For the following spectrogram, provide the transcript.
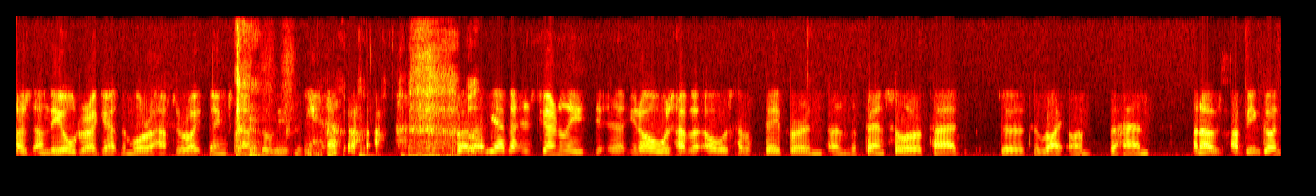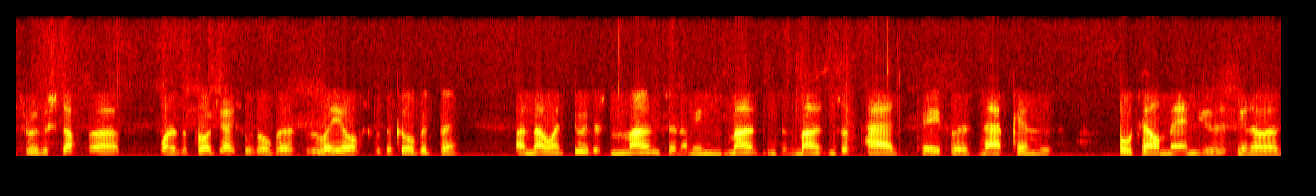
as, and the older I get, the more I have to write things down. believe me. but uh, yeah, that is generally, uh, you know, always have a always have a paper and, and a pencil or a pad to, to write on the hand. And I was, I've been going through the stuff. Uh, one of the projects with all the layoffs with the COVID thing, and I went through this mountain. I mean, mountains and mountains of pads, papers, napkins, hotel menus. You know,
